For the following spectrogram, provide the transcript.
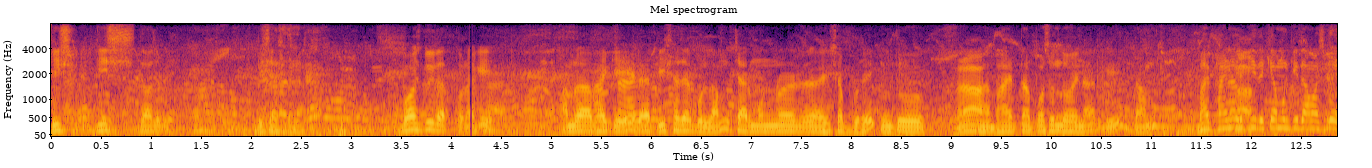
বিশ বিশ দেওয়া যাবে? বিশ আসবে না। বয়স দুই দাঁত তো নাকি? আমরা ভাইকে এটা বিশ হাজার বললাম চার মনের হিসাব করে কিন্তু আহ, ভাইয়ের তা পছন্দ হয় না আর কি দাম। ভাই ফাইনালে কি কেমন কি দাম আসবে?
